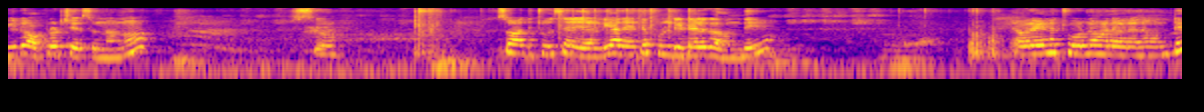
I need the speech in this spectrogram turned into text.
వీడియో అప్లోడ్ చేస్తున్నాను. సో సో అది చూసేయండి అదైతే ఫుల్ డీటెయిల్గా ఉంది. ఎవరైనా చూడడం వాళ్ళు ఎవరైనా ఉంటే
